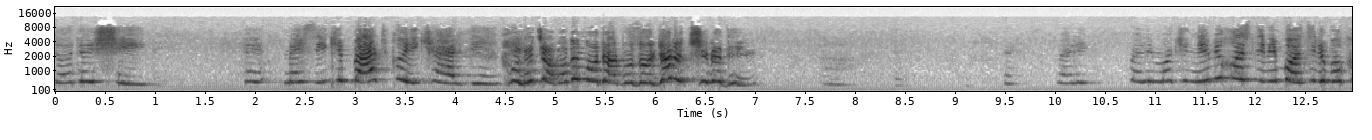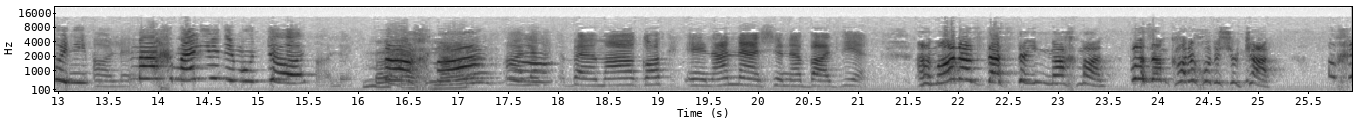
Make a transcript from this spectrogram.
داداشی. مثل که بد کاری کردیم. حالا جواب مادر بزرگه رو چی بدیم؟ ولی ولی ما که نمی‌خواستیم این بازی رو بکنیم. مخمل یادمون داد. مخمل؟ آله به ما گفت اینا نشونه بازیه امان از دست این مخمل. بازم کار خودشو کرد. آخه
